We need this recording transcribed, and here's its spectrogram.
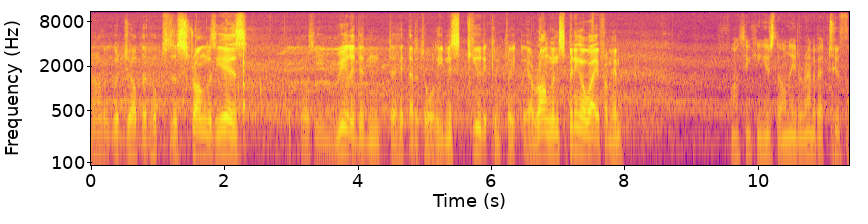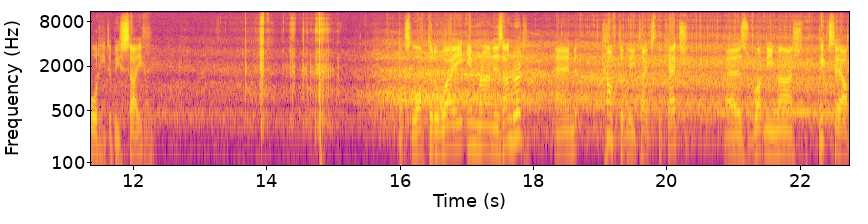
Rather good job that Hookes is as strong as he is because he really didn't uh, hit that at all. He miscued it completely. A wrong'un spinning away from him. My thinking is they'll need around about 240 to be safe. It's lofted away. Imran is under it and comfortably takes the catch as Rodney Marsh picks out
